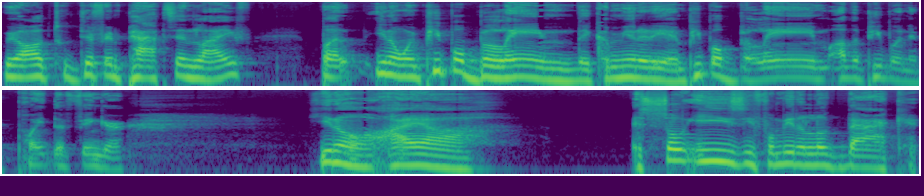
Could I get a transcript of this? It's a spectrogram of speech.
we all took different paths in life. But, you know, when people blame the community and people blame other people and they point the finger, you know, I, uh, it's so easy for me to look back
